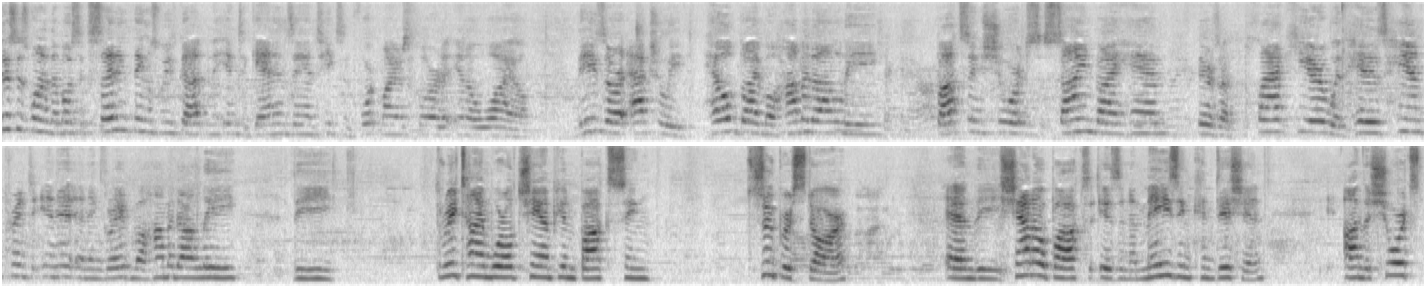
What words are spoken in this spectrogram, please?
this is one of the most exciting things we've gotten into Gannon's Antiques in Fort Myers, Florida in a while. These are actually held by Muhammad Ali, boxing shorts, signed by him. There's a plaque here with his handprint in it and engraved Muhammad Ali, the three-time world champion boxing superstar. And the shadow box is in amazing condition. On the shorts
